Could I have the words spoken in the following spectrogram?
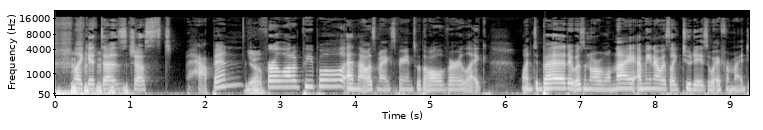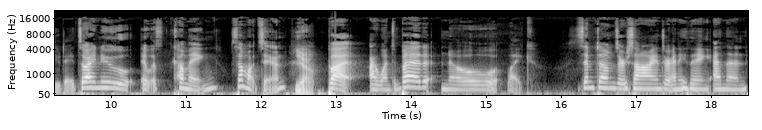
like it does just happen Yeah. for a lot of people and that was my experience with Oliver like went to bed, it was a normal night. I mean, I was like 2 days away from my due date. So I knew it was coming somewhat soon Yeah. but I went to bed, no like symptoms or signs or anything, and then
